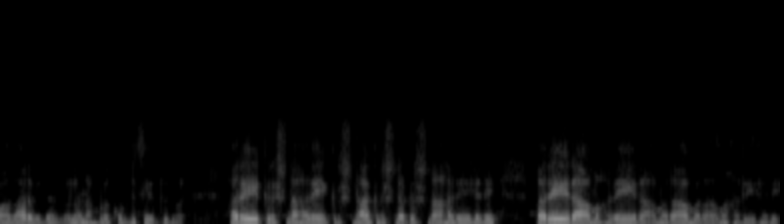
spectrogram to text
பாதார விதங்களை நம்மளை கொண்டு சேர்த்துடுவார். ஹரே கிருஷ்ணா ஹரே கிருஷ்ணா கிருஷ்ண கிருஷ்ணா ஹரே ஹரே. ஹரே ராம ஹரே ராம ராம ராம ஹரே ஹரே.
